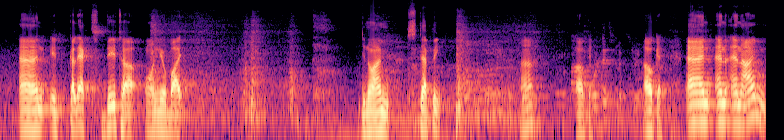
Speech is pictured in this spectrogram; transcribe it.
and it collects data on your body. You know, I'm stepping. Huh? Okay. Okay. And, and, and I'm,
